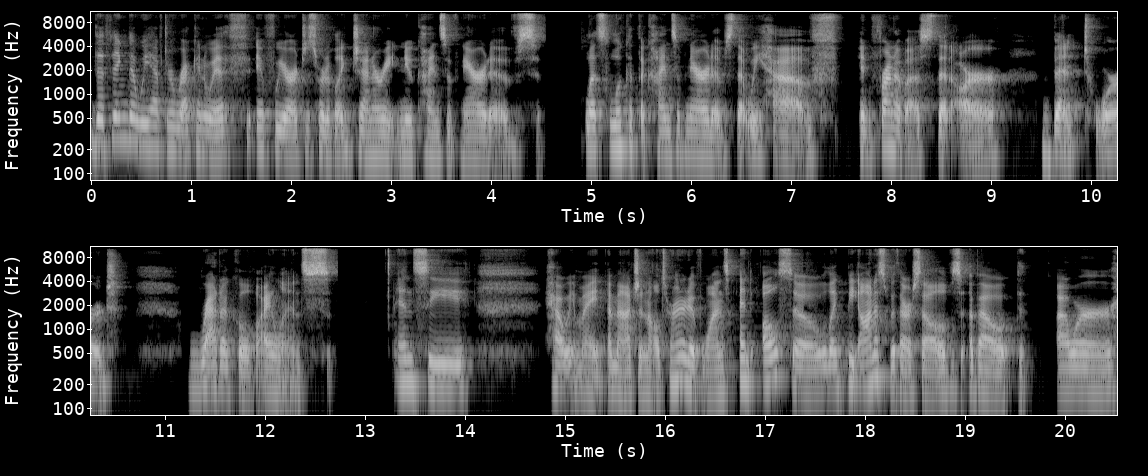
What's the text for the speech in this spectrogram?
the thing that we have to reckon with if we are to sort of like generate new kinds of narratives, let's look at the kinds of narratives that we have in front of us that are bent toward radical violence and see how we might imagine alternative ones. And also like be honest with ourselves about our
